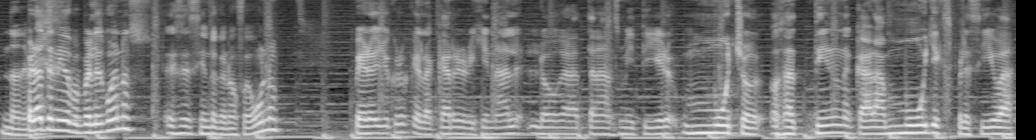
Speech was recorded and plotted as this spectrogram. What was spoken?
No, Pero ha tenido papeles buenos. Ese siento que no fue uno. Pero yo creo que la Carrie original logra transmitir mucho. O sea, tiene una cara muy expresiva.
